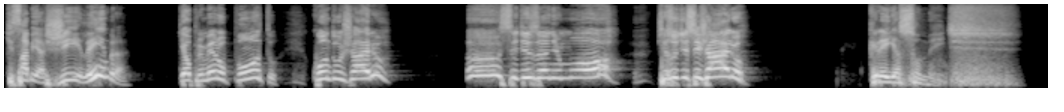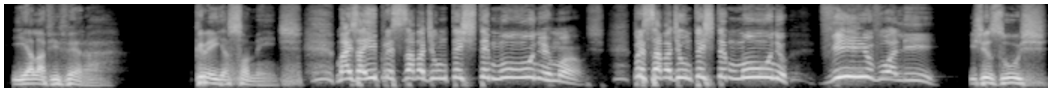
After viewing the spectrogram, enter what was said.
que sabe agir, lembra? Que é o primeiro ponto. Quando o Jairo oh, se desanimou, Jesus disse: Jairo, creia somente, e ela viverá. Creia somente. Mas aí precisava de um testemunho, irmãos. Precisava de um testemunho vivo ali. E Jesus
